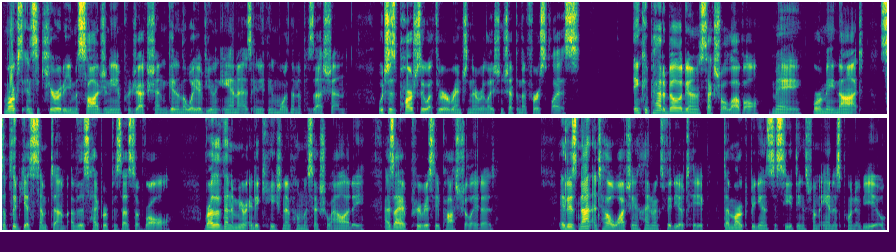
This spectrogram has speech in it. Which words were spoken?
Mark's insecurity, misogyny, and projection get in the way of viewing Anna as anything more than a possession, which is partially what threw a wrench in their relationship in the first place. Incompatibility on a sexual level may, or may not, simply be a symptom of this hyperpossessive role, rather than a mere indication of homosexuality, as I have previously postulated. It is not until watching Heinrich's videotape that Mark begins to see things from Anna's point of view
